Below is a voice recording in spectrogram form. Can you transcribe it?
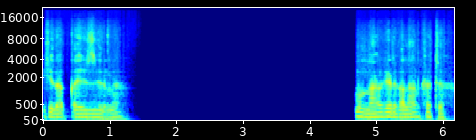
2 dakika 120. Bunlar geri kalan kötü.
